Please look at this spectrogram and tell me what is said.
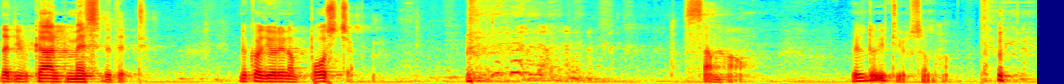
that you can't mess with it, because you're in a posture somehow. We'll do it to you somehow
